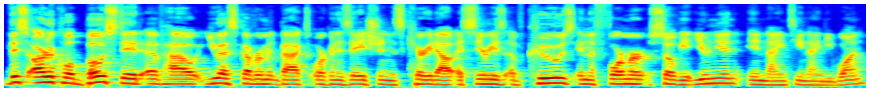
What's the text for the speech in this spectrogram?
This article boasted of how US government backed organizations carried out a series of coups in the former Soviet Union in 1991.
